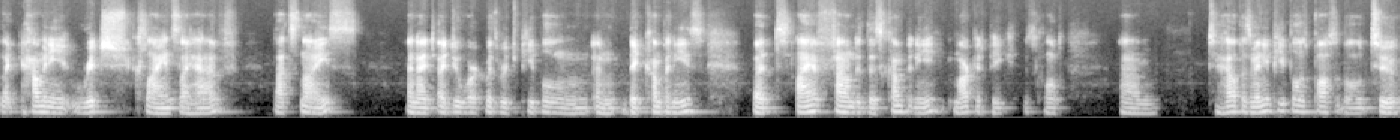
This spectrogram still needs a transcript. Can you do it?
like how many rich clients I have. That's nice. And I, I do work with rich people and, and big companies, but I have founded this company, Market Peak is called, um, to help as many people as possible to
